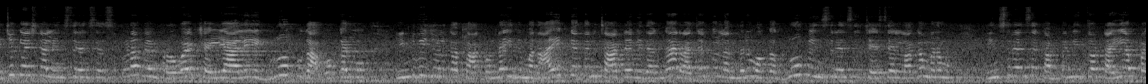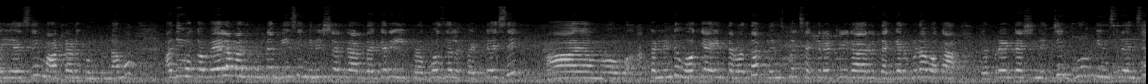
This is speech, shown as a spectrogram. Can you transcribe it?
ఎడ్యుకేషనల్ ఇన్సూరెన్సెస్ కూడా మేము ప్రొవైడ్ చేయాలి. గ్రూప్గా ఒకరు ఇండివిజువల్గా కాకుండా ఇది మన ఐక్యతను చాటే విధంగా రజకులందరూ ఒక గ్రూప్ ఇన్సూరెన్స్ చేసేలాగా మనం ఇన్సూరెన్స్ కంపెనీతో టైఅప్ అయ్యేసి మాట్లాడుకుంటున్నాము. అది ఒకవేళ మనకుంటే బీసీ మినిస్టర్ గారి దగ్గర ఈ ప్రపోజల్ పెట్టేసి అక్కడ నుండి ఓకే అయిన తర్వాత ప్రిన్సిపల్ సెక్రటరీ గారి దగ్గర కూడా ఒక రిప్రజెంటేషన్ ఇచ్చి గ్రూప్ ఇన్సూరెన్స్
